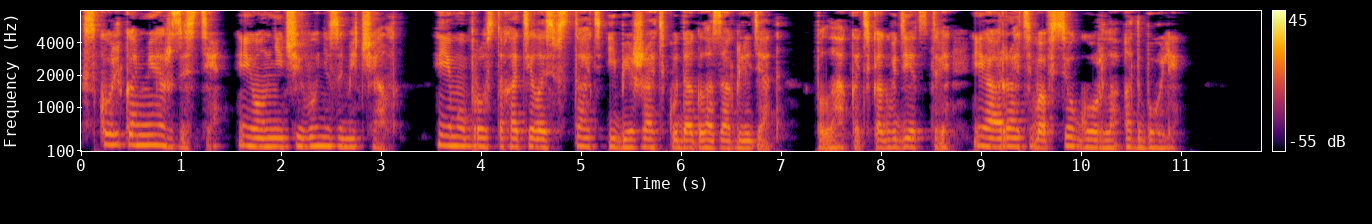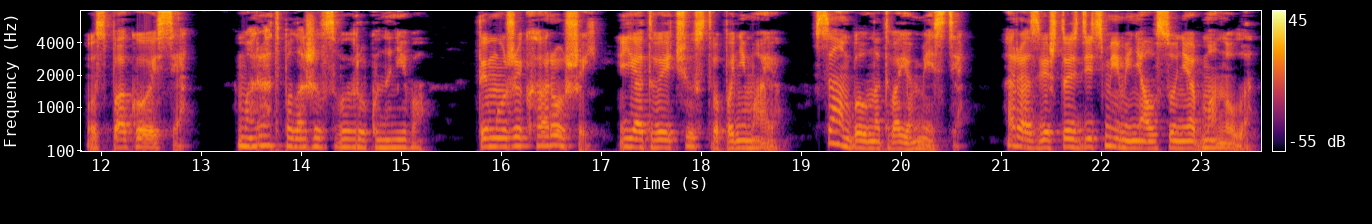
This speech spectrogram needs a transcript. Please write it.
сколько мерзости, и он ничего не замечал. Ему просто хотелось встать и бежать, куда глаза глядят, плакать, как в детстве, и орать во все горло от боли. «Успокойся». Марат положил свою руку на него. «Ты мужик хороший, я твои чувства понимаю. Сам был на твоем месте. Разве что с детьми меня Алсу не обманула.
